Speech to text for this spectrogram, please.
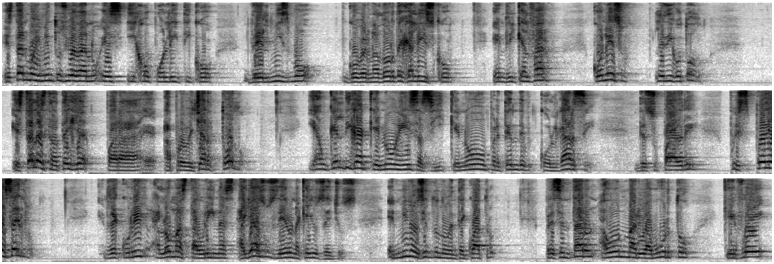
Está en Movimiento Ciudadano, es hijo político del mismo gobernador de Jalisco, Enrique Alfaro. Con eso le digo todo. Está la estrategia para eh, aprovechar todo. Y aunque él diga que no es así, que no pretende colgarse de su padre, pues puede hacerlo. Recurrir a Lomas Taurinas, allá sucedieron aquellos hechos. En 1994 presentaron a un Mario Aburto que fue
